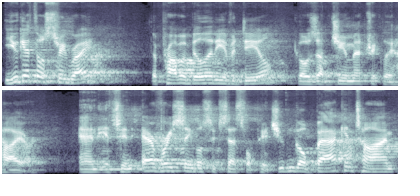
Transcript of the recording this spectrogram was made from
You get those three right, the probability of a deal goes up geometrically higher. And it's in every single successful pitch. You can go back in time,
